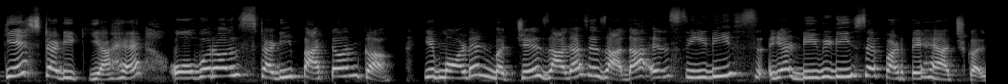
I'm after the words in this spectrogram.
केस स्टडी किया है ओवरऑल स्टडी पैटर्न का। कि मॉडर्न बच्चे ज़्यादा से ज़्यादा इन सी या डीवीडी से पढ़ते हैं आजकल।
